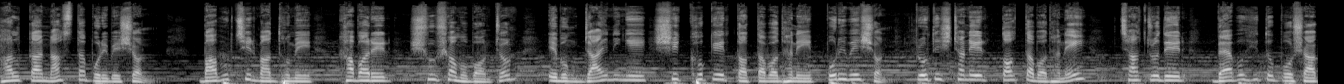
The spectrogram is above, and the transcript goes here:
হালকা নাস্তা পরিবেশন, বাবুর্চির মাধ্যমে খাবারের সুষম বন্টন এবং ডাইনিংয়ে শিক্ষকের তত্ত্বাবধানে পরিবেশন, প্রতিষ্ঠানের তত্ত্বাবধানে ছাত্রদের ব্যবহৃত পোশাক,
